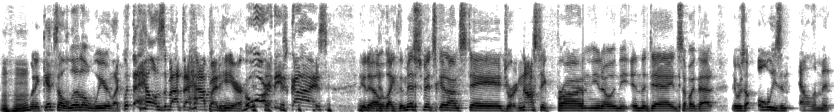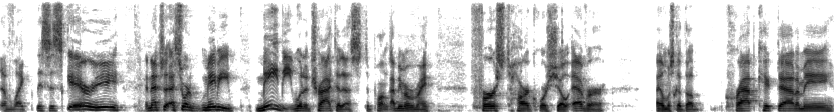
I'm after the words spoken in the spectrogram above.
Mm-hmm. When it gets a little weird, like what the hell is about to happen here? Who are these guys? you know, like the Misfits get on stage or Agnostic Front, you know, in the in the day and stuff like that. There was always an element of like this is scary, and that's, that's sort of maybe maybe what attracted us to punk. I remember my first hardcore show ever. I almost got the crap kicked out of me.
